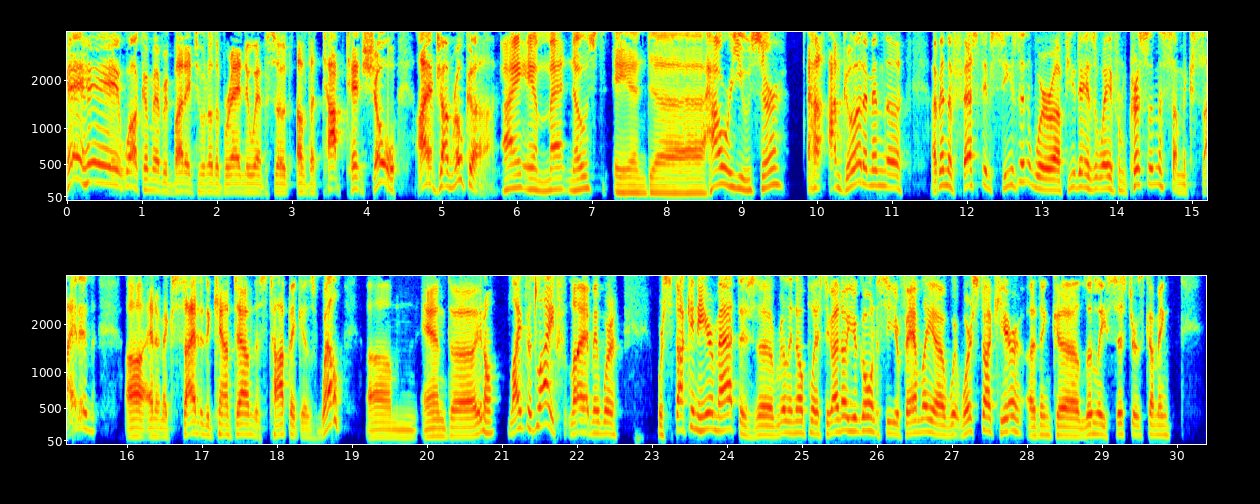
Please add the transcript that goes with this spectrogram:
Hey, hey, welcome everybody to another brand new episode of the Top 10 Show. I am John Roca. I am Matt Nost, and uh, how are you, sir? Uh, I'm good. I'm in the I'm in the festive season. We're a few days away from Christmas. I'm excited, uh, and I'm excited to count down this topic as well. Um, and uh, you know, life is life. I mean, we're we're stuck in here, Matt. There's uh, really no place to go. I know you're going to see your family. Uh, we're, we're, stuck here. I think uh, Lindley's sister is coming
